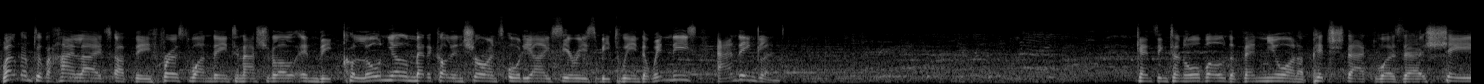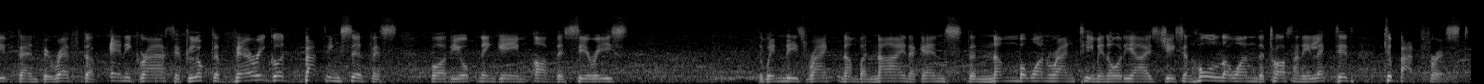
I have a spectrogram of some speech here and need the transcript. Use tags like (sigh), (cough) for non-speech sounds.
Welcome to the highlights of the first one-day international in the Colonial Medical Insurance ODI series between the Windies and England. Kensington Oval, the venue on a pitch that was uh, shaved and bereft of any grass. It looked a very good batting surface for the opening game of the series. The Windies ranked number nine against the number one ranked team in ODIs. Jason Holder won the toss and elected to bat first.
